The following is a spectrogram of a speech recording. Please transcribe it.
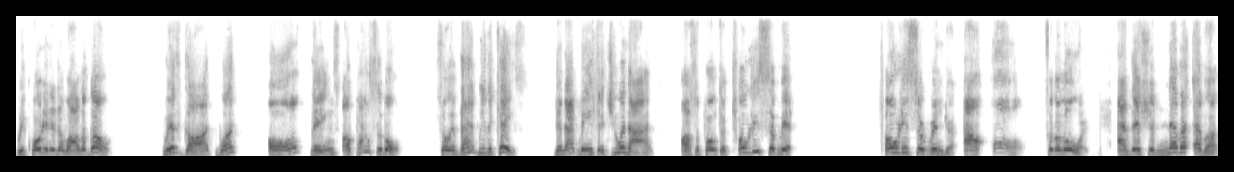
We quoted it a while ago. With God, what? All things are possible. So if that be the case, then that means that you and I are supposed to totally submit, totally surrender our all to the Lord. And there should never, ever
